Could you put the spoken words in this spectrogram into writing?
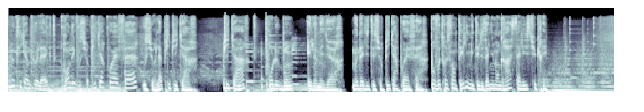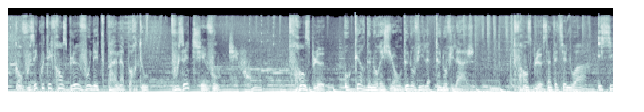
ou le click and collect, rendez-vous sur picard.fr ou sur l'appli Picard. Picard, pour le bon et le meilleur. Modalité sur picard.fr. Pour votre santé, limitez les aliments gras, salés, sucrés. Quand vous écoutez France Bleu, vous n'êtes pas n'importe où. Vous êtes chez vous. Chez vous. France Bleu, au cœur de nos régions, de nos villes, de nos villages. France Bleu Saint-Étienne-Loire, ici,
